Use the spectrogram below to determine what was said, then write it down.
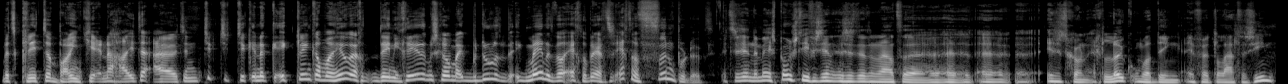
Met klittenbandje. En dan haal je het eruit. En tjuk, tjuk, tjuk. En ik, ik klink allemaal heel erg denigrerend misschien. Maar ik bedoel het, ik meen het wel echt oprecht. Het is echt een fun product. Het is in de meest positieve zin is het inderdaad eh, eh, eh, is het gewoon echt leuk om dat ding even te laten zien.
